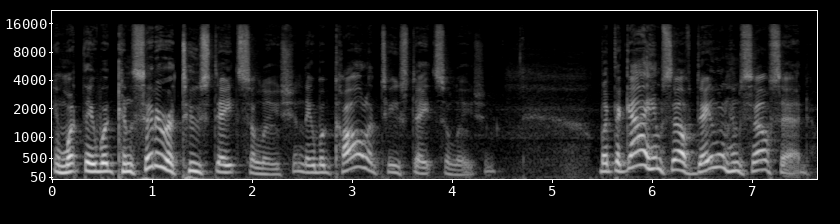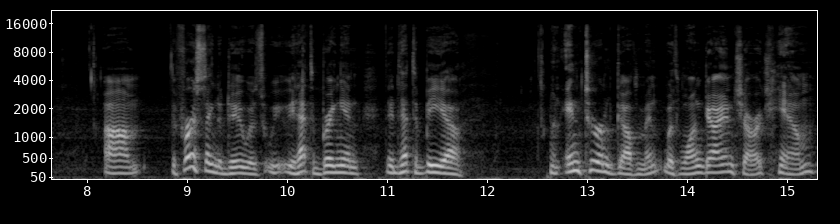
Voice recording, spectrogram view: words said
in what they would consider a two-state solution. They would call a two-state solution. But the guy himself, Dahlan himself, said um, the first thing to do was we, would have to bring in, there'd have to be a an interim government with one guy in charge, him.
